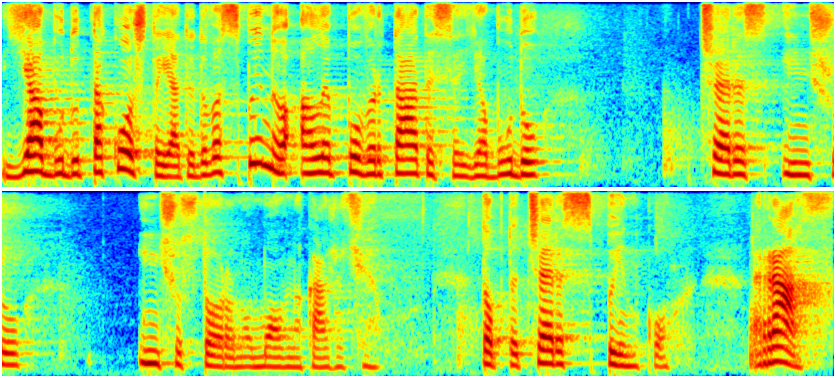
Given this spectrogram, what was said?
я буду також стояти до вас спиною, але повертатися я буду через іншу, іншу сторону, умовно кажучи. Тобто через спинку. Раз,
